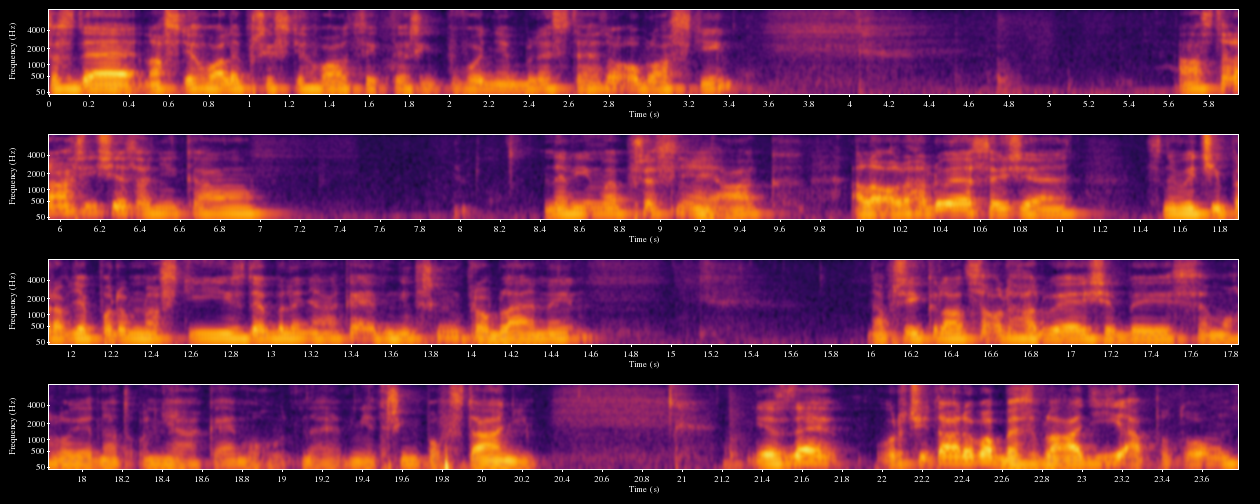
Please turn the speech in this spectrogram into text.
se zde nastěhovali přistěhovalci, kteří původně byli z této oblasti. A stará říše zaniká, nevíme přesně jak, ale odhaduje se, že s největší pravděpodobností zde byly nějaké vnitřní problémy. Například se odhaduje, že by se mohlo jednat o nějaké mohutné vnitřní povstání. Je zde určitá doba bezvládí a potom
